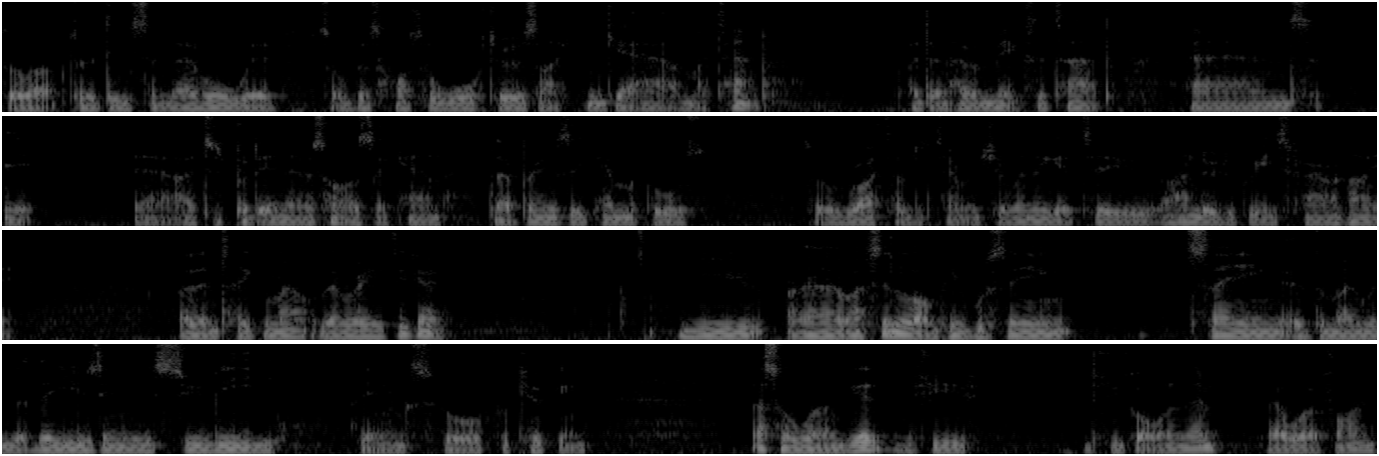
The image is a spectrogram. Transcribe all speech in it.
sort of up to a decent level with sort of as hot a water as I can get out of my tap. I don't have a mixer tap, and it I just put it in there as hot as I can. That brings the chemicals sort of right up to temperature. When they get to 100 degrees Fahrenheit, I then take them out. They're ready to go you uh, I've seen a lot of people seeing saying at the moment that they're using these sous vide things for, for cooking. That's all well and good. If you if you've got one of them, they'll work fine.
